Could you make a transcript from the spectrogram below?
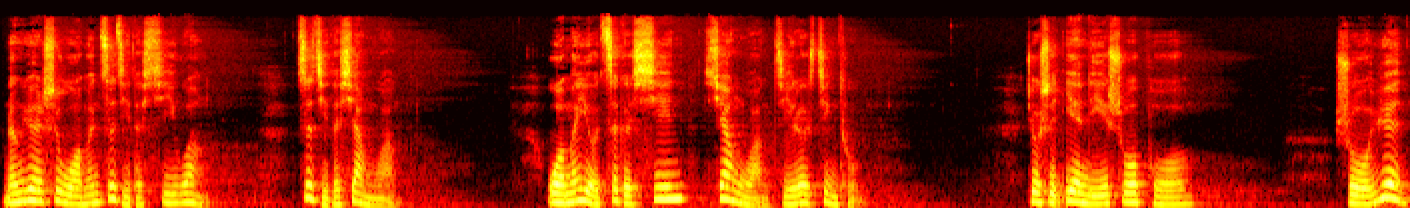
能愿是我们自己的希望，自己的向往。我们有这个心向往极乐净土。就是厌离娑婆，所愿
